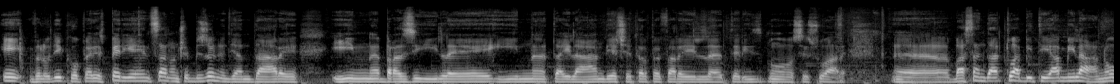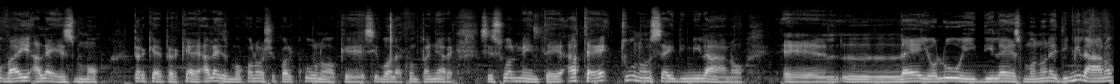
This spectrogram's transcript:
e ve lo dico per esperienza non c'è bisogno di andare in Brasile, in Thailandia eccetera per fare il turismo sessuale. Eh, basta andare, tu abiti a Milano, vai all'Esmo perché? Perché all'Esmo conosci qualcuno che si vuole accompagnare sessualmente a te, tu non sei di Milano, eh, lei o lui di Lesmo non è di Milano,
